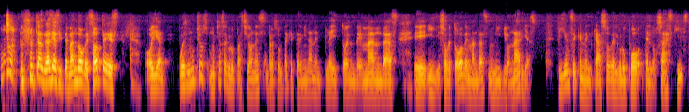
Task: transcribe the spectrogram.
muchas gracias y te mando besotes. Oigan, pues muchos, muchas agrupaciones resulta que terminan en pleito, en demandas eh, y sobre todo demandas millonarias. Fíjense que en el caso del grupo de los Askis,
